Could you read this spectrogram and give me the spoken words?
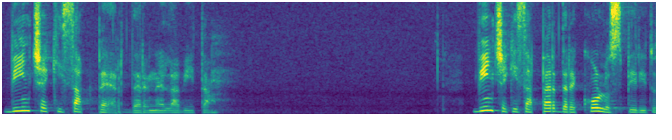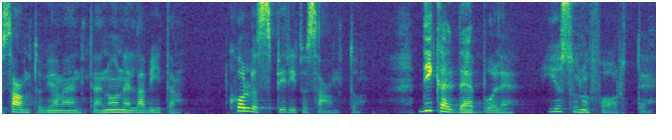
Vince chi sa perdere nella vita. Vince chi sa perdere con lo Spirito Santo, ovviamente, non nella vita con lo Spirito Santo. Dica al debole, io sono forte.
